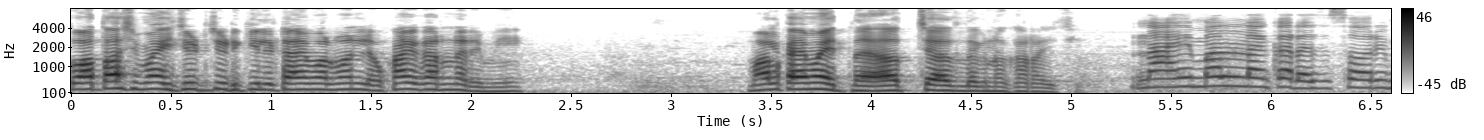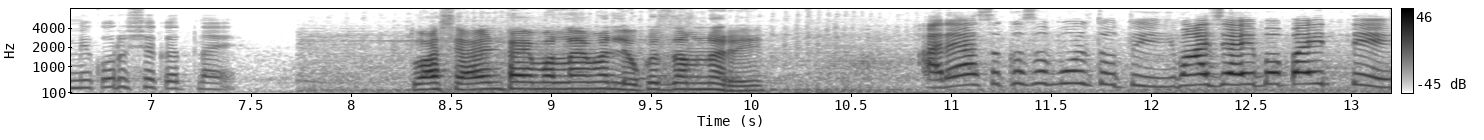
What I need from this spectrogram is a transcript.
तू आता अशी माझी चिडचिड केली टायमाला म्हणल्यावर काय करणार आहे मी? मला काय माहीत नाही आजच्या आज लग्न करायची. नाही मला नाही करायचं. सॉरी मी करू शकत नाही. तू अशी ऐन टायमाला नाही म्हणल्यावर कसं जमणार आहे. अरे असं कसं बोलतो ती? माझे आई बाबा आहेत ते.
